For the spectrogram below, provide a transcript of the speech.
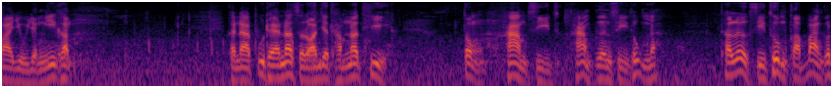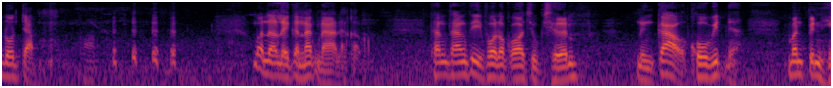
มาอยู่อย่างนี้ครับ ขนาดผู้แทนราษฎรจะทำหน้าที่ต้องห้ามสี่ห้ามเกินสี่ทุ่มนะ ถ้าเลิกสี่ทุ่มกลับบ้านก็โดนจับครับมันอะไรกันนักหนาแหละครับ ทั้งทั้งที่พรกฉุกเฉินหนึ่งเก้าโควิดเนี่ย มันเป็นเห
